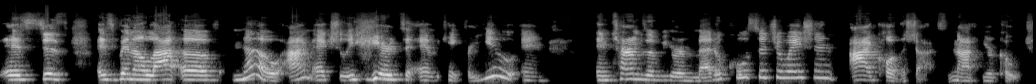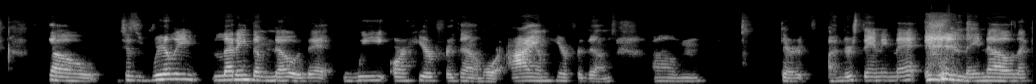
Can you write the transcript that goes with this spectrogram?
It's just, it's been a lot of no, I'm actually here to advocate for you. And in terms of your medical situation, I call the shots, not your coach. So just really letting them know that we are here for them or I am here for them. Um, they're understanding that and they know like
